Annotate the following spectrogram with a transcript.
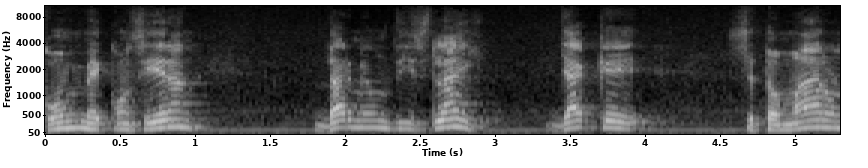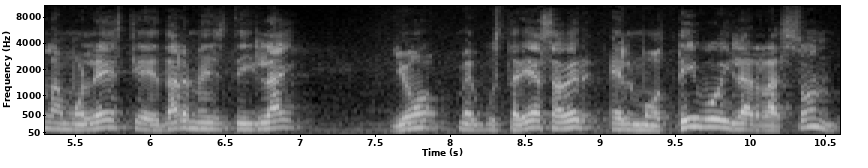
me consideran darme un dislike, ya que se tomaron la molestia de darme este dislike. Yo me gustaría saber el motivo y la razón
